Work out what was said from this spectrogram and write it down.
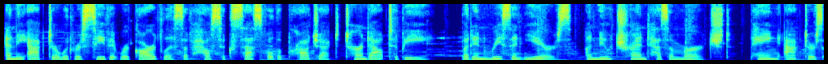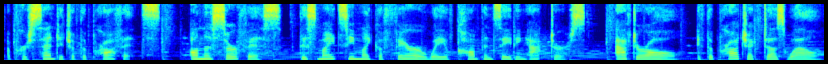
and the actor would receive it regardless of how successful the project turned out to be. But in recent years, a new trend has emerged paying actors a percentage of the profits. On the surface, this might seem like a fairer way of compensating actors. After all, if the project does well,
